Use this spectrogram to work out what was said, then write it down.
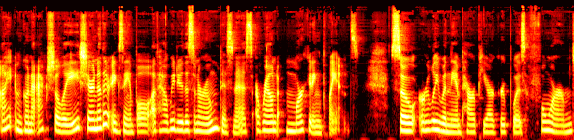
I am going to actually share another example of how we do this in our own business around marketing plans. So, early when the Empower PR group was formed,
